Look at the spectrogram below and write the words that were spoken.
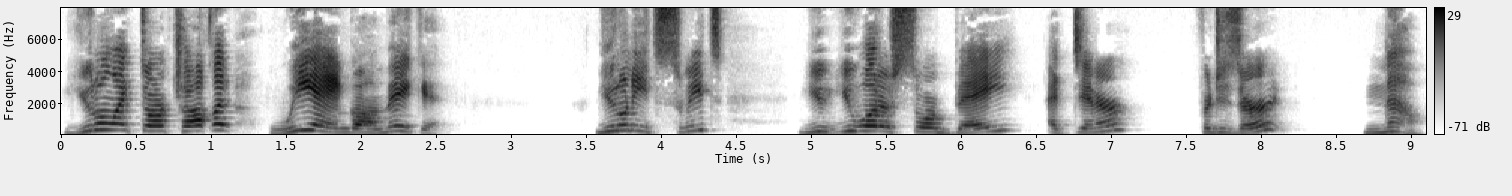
You don't like dark chocolate? We ain't gonna make it. You don't eat sweets? You you order sorbet at dinner for dessert? No.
